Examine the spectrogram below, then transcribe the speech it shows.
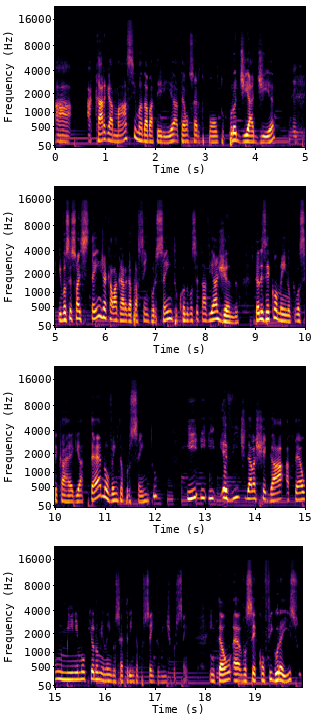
a, a carga máxima da bateria até um certo ponto pro dia a dia, e você só estende aquela carga para 100% quando você está viajando. Então eles recomendam que você carregue até 90% e, e, e, evite dela chegar até um mínimo que eu não me lembro se é 30%, 20%. Então é, você configura isso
